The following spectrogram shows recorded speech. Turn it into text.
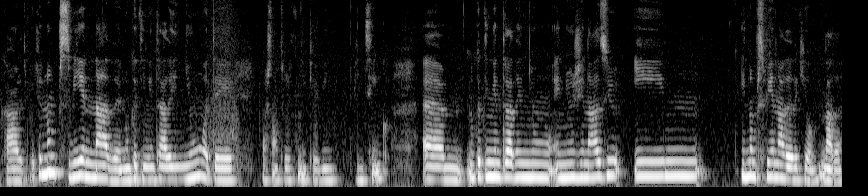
cardio, porque eu não percebia nada, nunca tinha entrado em nenhum, até esta altura tinha que 20, 25, um, nunca tinha entrado em nenhum, em nenhum ginásio e, e não percebia nada daquilo, nada.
